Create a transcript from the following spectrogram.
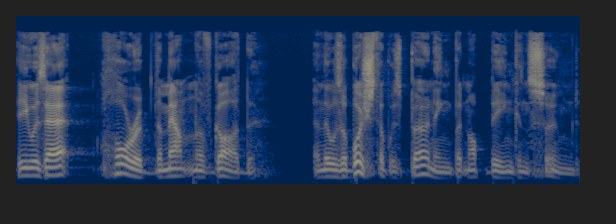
he was at Horeb, the mountain of God, and there was a bush that was burning but not being consumed.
